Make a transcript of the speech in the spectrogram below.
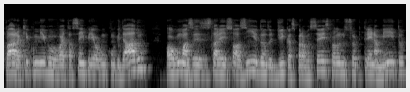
Claro, aqui comigo vai estar sempre algum convidado. Algumas vezes estarei sozinho dando dicas para vocês, falando sobre treinamento,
